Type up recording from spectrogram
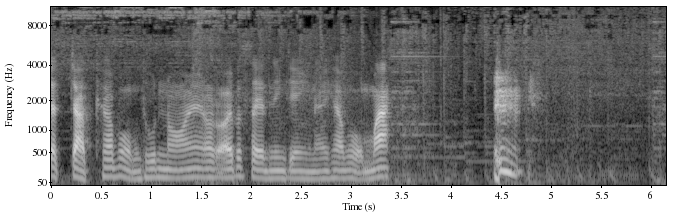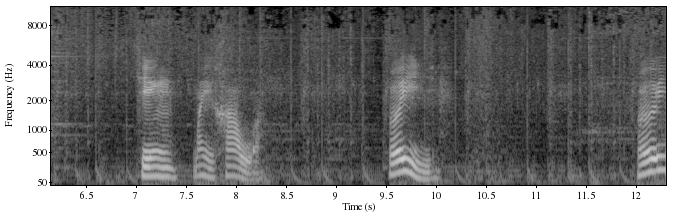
จัดจัดๆครับผมทุนน้อยร้อยเปอร์เซ็นต์จริง ๆ นะครับผมมา คิงไม่เข้าอะ เฮ้ย เฮ้ย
